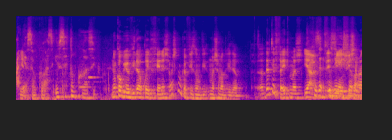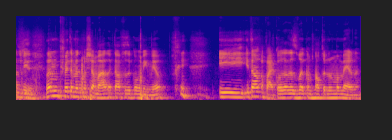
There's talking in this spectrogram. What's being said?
Ai, esse é um clássico. Esse é tão clássico. Nunca ouvi o videoclipe finish, eu acho que nunca fiz um uma chamada de vídeo. Ah, Deve ter feito, mas. Yeah, Fiz- sim, fazia fiz chamada de vídeo. Lembro-me perfeitamente de uma chamada que estava a fazer com um amigo meu. e então, opá, a qualidade das webcams na altura era uma merda.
